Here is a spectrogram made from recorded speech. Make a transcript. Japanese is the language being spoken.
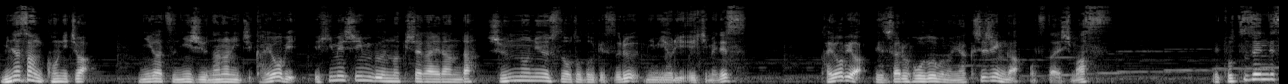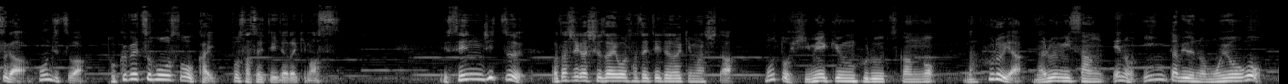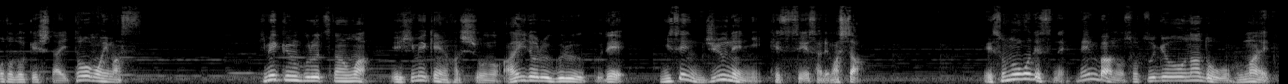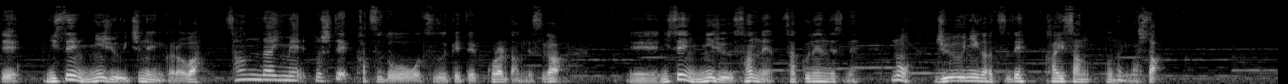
皆さんこんにちは。2月27日火曜日、愛媛新聞の記者が選んだ旬のニュースをお届けする耳より愛媛です。火曜日はデジタル報道部の薬師陣がお伝えします。突然ですが、本日は特別放送会とさせていただきます。先日、私が取材をさせていただきました、元姫キュンフルーツ館のな古谷成美さんへのインタビューの模様をお届けしたいと思います。姫キュンフルーツ館は愛媛県発祥のアイドルグループで2010年に結成されました。その後ですね、メンバーの卒業などを踏まえて2021年からは3代目として活動を続けてこられたんですが、2023年、昨年ですね、の12月で解散となりました。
